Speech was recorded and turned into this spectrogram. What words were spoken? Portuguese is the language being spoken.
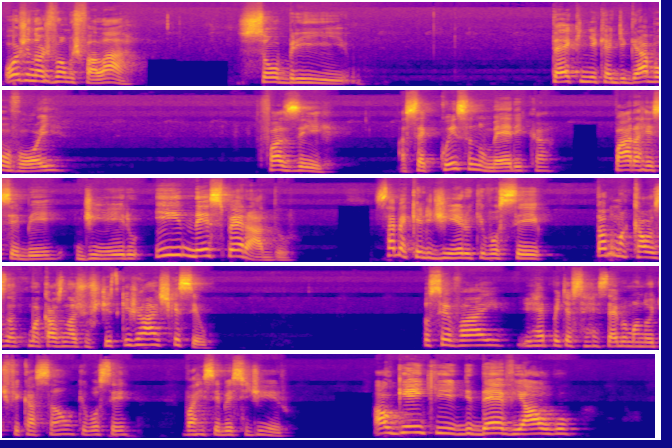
Hoje nós vamos falar sobre técnica de Grabovoi fazer a sequência numérica para receber dinheiro inesperado. Sabe aquele dinheiro que você está numa causa, uma causa na justiça que já esqueceu? Você vai, de repente você recebe uma notificação que você vai receber esse dinheiro. Alguém que lhe deve algo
